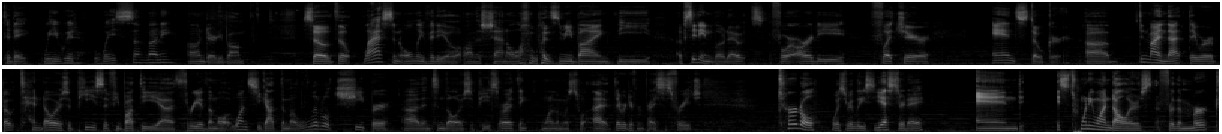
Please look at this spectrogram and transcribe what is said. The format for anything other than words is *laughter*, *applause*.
today we would waste some money on Dirty Bomb. So the last and only video on this channel *laughs* was me buying the Obsidian loadouts for Arty, Fletcher, and Stoker. Uh, didn't mind that. They were about $10 a piece. If you bought the uh, three of them all at once, you got them a little cheaper uh, than $10 a piece. Or I think one of them was 12 uh, There were different prices for each. Turtle was released yesterday, and it's $21 for the Merc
